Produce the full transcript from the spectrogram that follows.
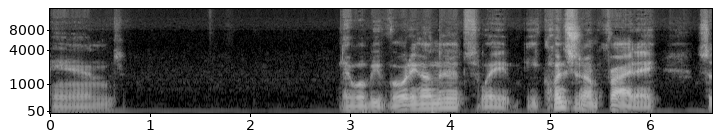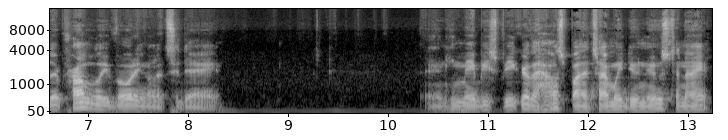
And they will be voting on that. Wait, he clinched it on Friday, so they're probably voting on it today. And he may be Speaker of the House by the time we do news tonight.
